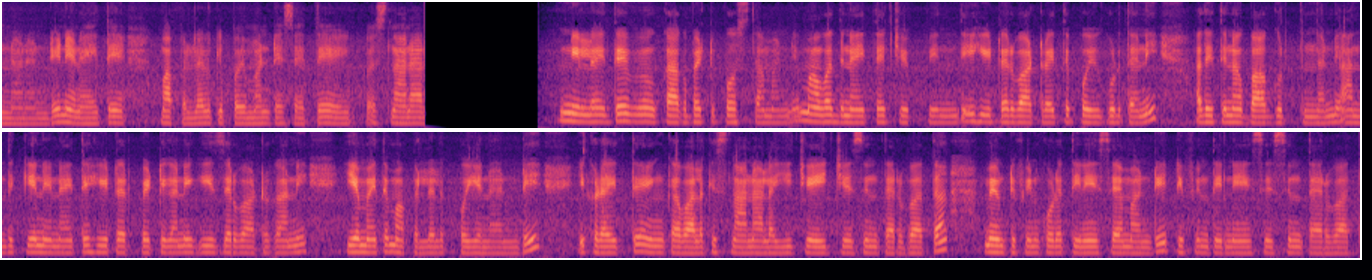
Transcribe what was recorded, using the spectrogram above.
ఉన్నానండి. నేనైతే మా పిల్లలకి పొయ్యి మంట వేసి అయితే స్నానాలు నీళ్ళు అయితే కాగబెట్టి పోస్తామండి. మా వదిన అయితే చెప్పింది హీటర్ వాటర్ అయితే పోయకూడదని. అదైతే నాకు బాగా గుర్తుందండి. అందుకే నేనైతే హీటర్ పెట్టి కానీ గీజర్ వాటర్ కానీ ఏమైతే మా పిల్లలకి పోయానండి. ఇక్కడైతే ఇంకా వాళ్ళకి స్నానాలు అయ్యి చేయించేసిన తర్వాత మేము టిఫిన్ కూడా తినేసామండి. టిఫిన్ తినేసేసిన తర్వాత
